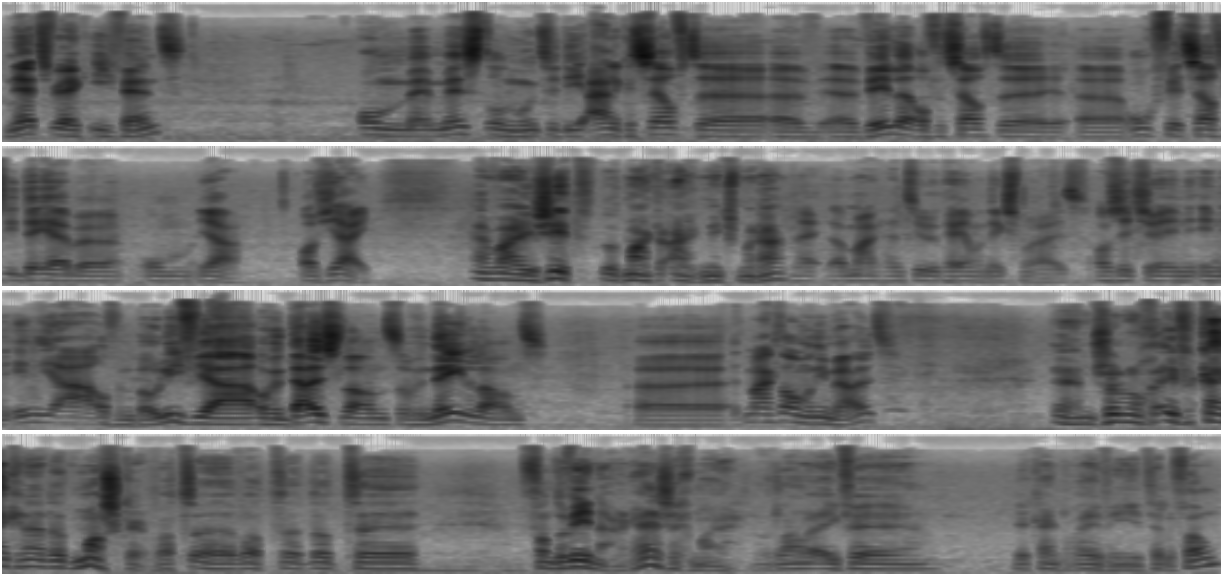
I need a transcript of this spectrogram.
netwerkevent om me- mensen te ontmoeten die eigenlijk hetzelfde eh, eh, willen of hetzelfde, eh, ongeveer hetzelfde idee hebben om, ja, als jij. En waar je zit, dat maakt eigenlijk niks meer uit. Nee, dat maakt natuurlijk helemaal niks meer uit. Al zit je in, in India of in Bolivia of in Duitsland of in Nederland. het maakt allemaal niet meer uit. Ehm, zullen we nog even kijken naar dat masker wat, wat, dat, van de winnaar, hè, zeg maar. Dat laten we even... Je kijkt nog even in je telefoon.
